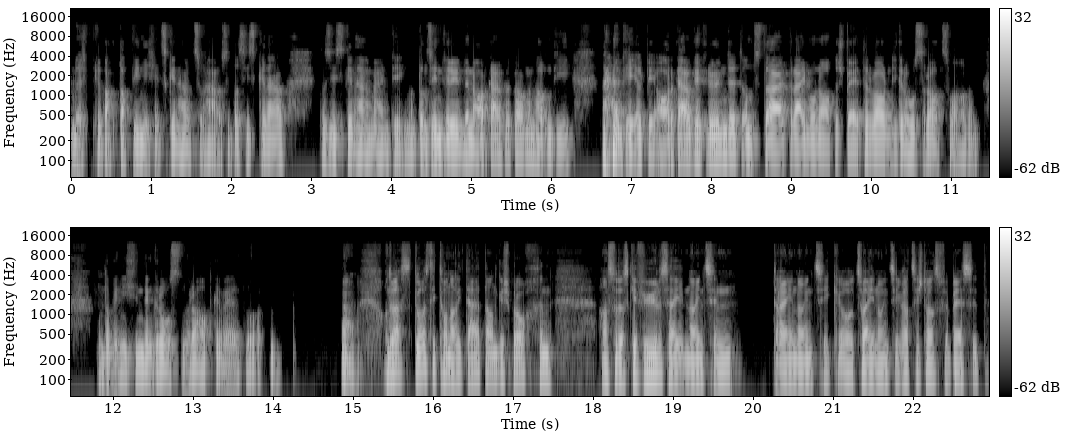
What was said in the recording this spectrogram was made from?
Und da habe ich gedacht, da bin ich jetzt genau zu Hause. Das ist genau, das ist genau mein Ding. Und dann sind wir in den Aargau gegangen, haben die GLP Aargau gegründet und da, drei Monate später waren die Großratswahlen. Und da bin ich in den Großen Rat gewählt worden. Ja. Und du hast, du hast die Tonalität angesprochen. Hast du das Gefühl, seit 1993 oder 92 hat sich das verbessert?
